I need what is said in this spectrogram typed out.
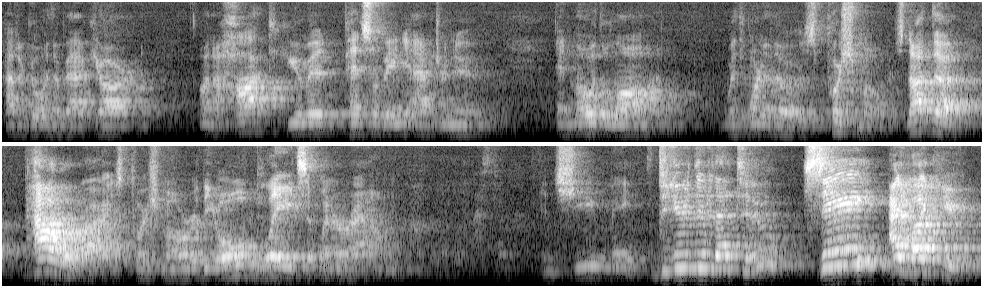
how to go in the backyard on a hot, humid Pennsylvania afternoon and mow the lawn with one of those push mowers. Not the powerized push mower, the old blades that went around. And she made. Do you do that too? See? I like you.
